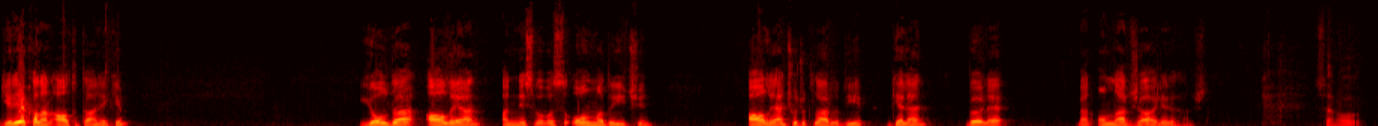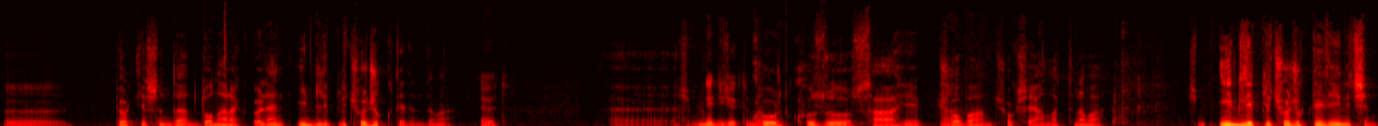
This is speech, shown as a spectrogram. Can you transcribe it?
Geriye kalan altı tane kim? Yolda ağlayan annesi babası olmadığı için ağlayan çocuklardı deyip gelen böyle ben onlarca aileyle tanıştım. Sen o e, 4 yaşında donarak ölen İdlibli çocuk dedin değil mi? Evet. Şimdi Ne diyecektim ben? kurt, kuzu, sahip, çoban çok şey anlattın ama şimdi İdlibli çocuk dediğin için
